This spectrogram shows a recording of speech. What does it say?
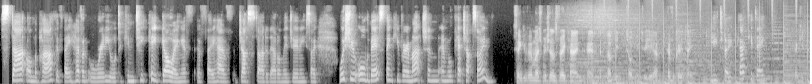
start on the path if they haven't already, or to continue, keep going if, if they have just started out on their journey. So, wish you all the best. Thank you very much. And, and we'll catch up soon. Thank you very much, Michelle. It's very kind and lovely talking to you. Have a great day. You too. Ka kite. Kite.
